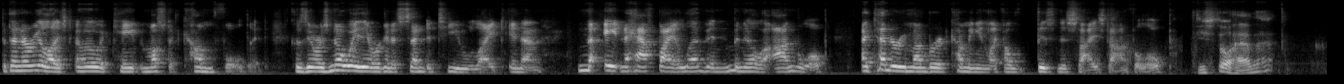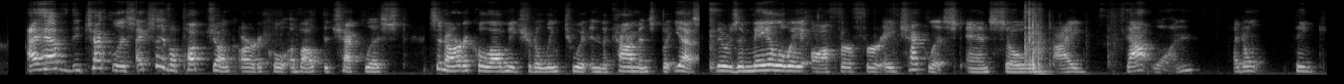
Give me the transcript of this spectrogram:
But then I realized, oh, it came, it must have come folded because there was no way they were going to send it to you like in a n- eight and a half by 11 manila envelope. I tend to remember it coming in like a business sized envelope. Do you still have that? I have the checklist. I actually have a Puck Junk article about the checklist. It's an article. I'll make sure to link to it in the comments. But yes, there was a mail away offer for a checklist. And so I got one. I don't think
